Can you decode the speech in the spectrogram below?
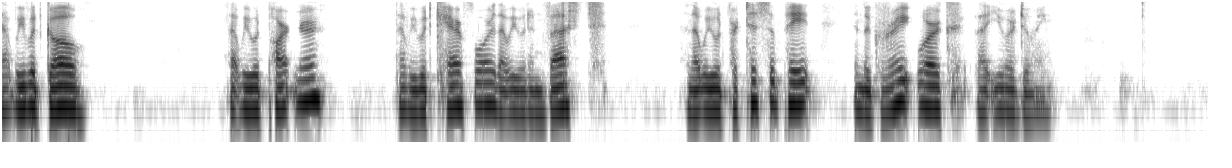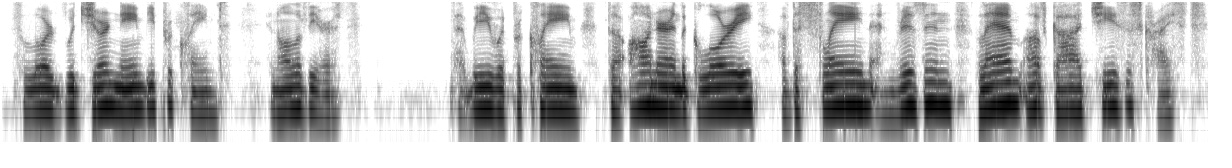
that we would go, that we would partner, that we would care for, that we would invest, and that we would participate in the great work that you are doing. So, Lord, would your name be proclaimed in all of the earth that we would proclaim the honor and the glory of the slain and risen Lamb of God, Jesus Christ,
